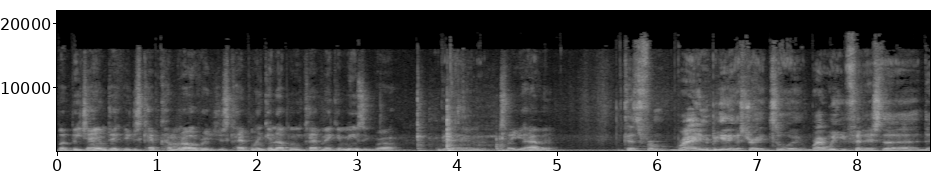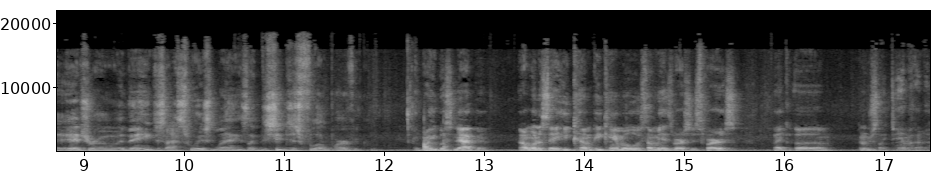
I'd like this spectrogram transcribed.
But Big James, they just kept coming over. It just kept linking up, and we kept making music, bro. Yeah. And so you have it. Because from right in the beginning, straight to it, right when you finish the the intro, and then he just I switched lanes. Like the shit just flowed perfectly. Bro, he was snapping. I want to say he come he came up with some of his verses first. Like um, I'm just like, damn, I gotta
